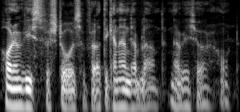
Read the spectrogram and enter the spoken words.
har en viss förståelse för att det kan hända ibland när vi kör hårt.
